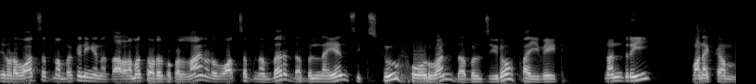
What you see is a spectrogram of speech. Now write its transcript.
என்னோட வாட்ஸ்அப் நம்பருக்கு நீங்கள் நான் தாராளமாக தொடர்பு கொள்ளலாம். என்னோட WhatsApp number double nine six two four one double zero five eight நன்றி வணக்கம்.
